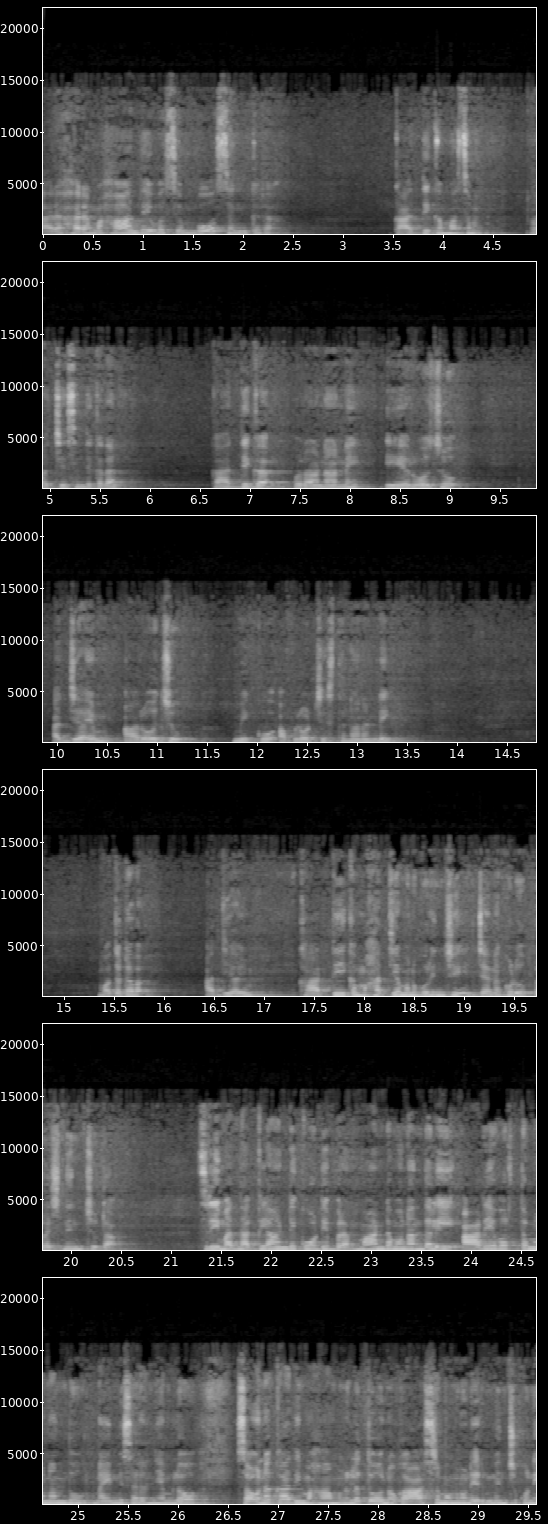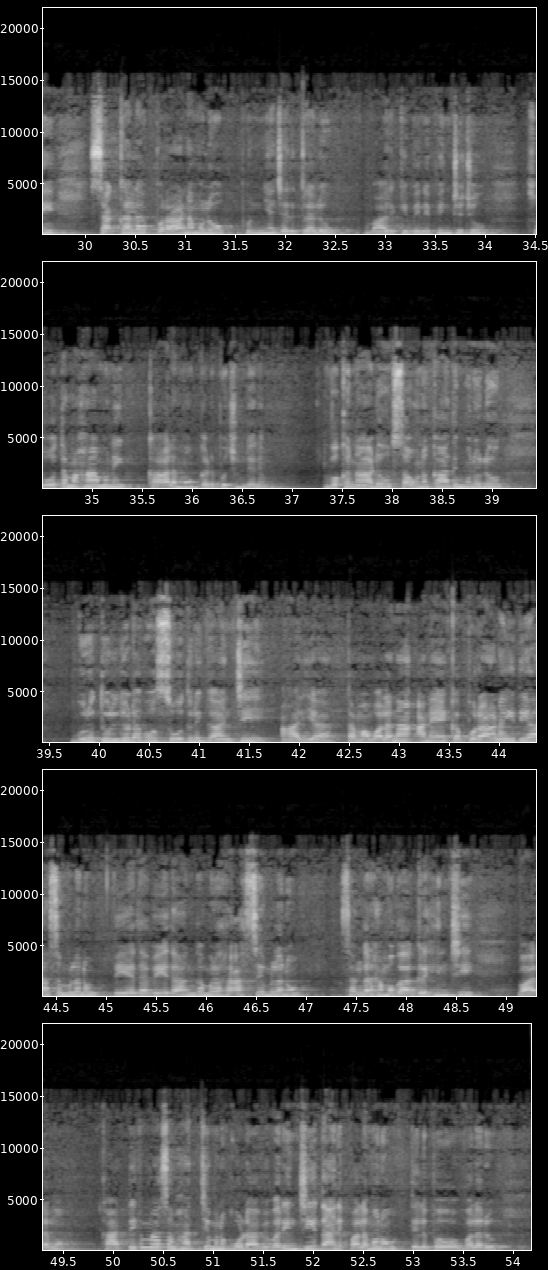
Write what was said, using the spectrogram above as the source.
అరహర మహాదేవ శంభో శంకర. కార్తీక మాసం వచ్చేసింది కదా. కార్తీక పురాణాన్ని ఏ రోజు అధ్యాయం ఆ రోజు మీకు అప్లోడ్ చేస్తున్నానండి. మొదట అధ్యాయం. కార్తీక మహత్యమును గురించి జనకుడు ప్రశ్నించుట. శ్రీమద్ అఖిలాండి కోటి బ్రహ్మాండమునందలి ఆర్యవర్తమునందు నైమిశరణ్యంలో సౌనకాది మహామునులతో ఒక ఆశ్రమమును నిర్మించుకుని సకల పురాణములు పుణ్య చరిత్రలు వారికి వినిపించుచు సూత మహాముని కాలము గడుపుచుండెను. ఒకనాడు సౌనకాది మునులు గురుతుల్యుడగు సూతుని గాంచి ఆర్య తమ వలన అనేక పురాణ ఇతిహాసములను వేద వేదాంగముల రహస్యములను సంగ్రహముగా గ్రహించి వారము. కార్తీక మాస మహత్యమును కూడా వివరించి దాని ఫలమును తెలుపవలరు.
